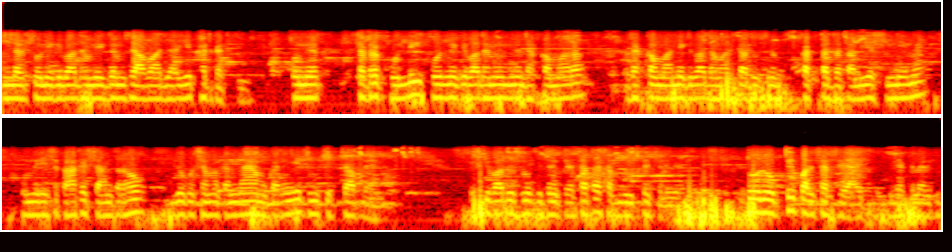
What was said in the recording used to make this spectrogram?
अंदर सोने के बाद हम एकदम से आवाज़ आई है खटखट की तो मैं शटर खोल ली खोलने के बाद हमें उन्होंने धक्का मारा। धक्का मारने के बाद हमारे साथ उसने कट्टा दसा लिया सीने में। वो मेरे से कहा कि शांत रहो जो कुछ हमें करना है हम करेंगे तुम चुपचाप रहना इसके बाद उसमें जितने पैसा था सब लूट के चले गए। दो लोग थे पल्सर से आए थे ब्लैक कलर की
